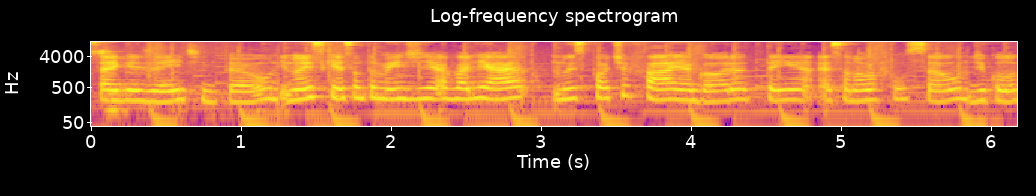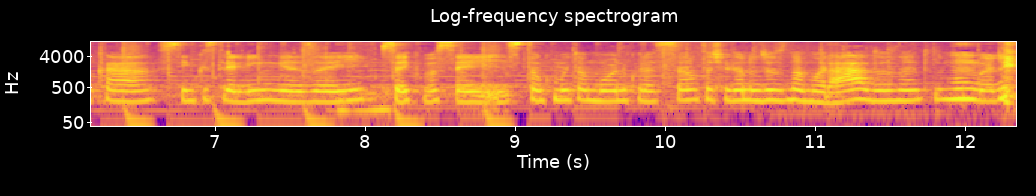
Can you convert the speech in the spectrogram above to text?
Segue a gente, então. E não esqueçam também de avaliar no Spotify. Agora tem essa nova função de colocar cinco estrelinhas aí. Sei que vocês estão com muito amor no coração. Tá chegando o dia dos namorados, né? Todo mundo ali.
